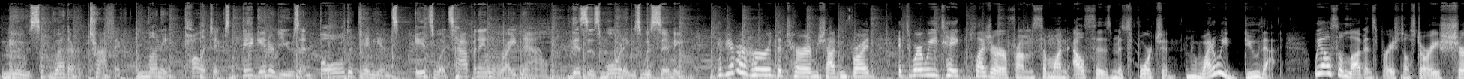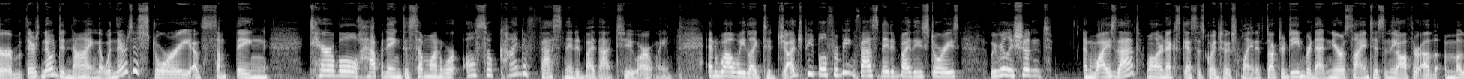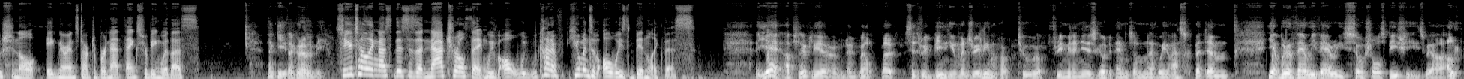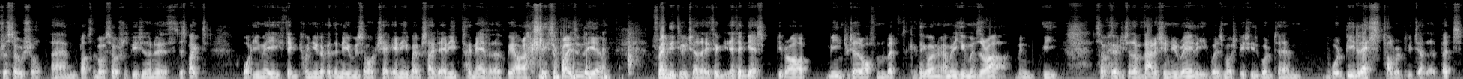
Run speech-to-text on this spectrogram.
News, weather, traffic, money, politics, big interviews, and bold opinions. It's what's happening right now. This is Mornings with Simi. Have you ever heard the term Schadenfreude? It's where we take pleasure from someone else's misfortune. I mean, why do we do that? We also love inspirational stories, sure, but there's no denying that when there's a story of something terrible happening to someone, we're also kind of fascinated by that too, aren't we? And while we like to judge people for being fascinated by these stories, we really shouldn't. And why is that? Well, our next guest is going to explain. It's Dr. Dean Burnett, neuroscientist and the author of Emotional Ignorance. Dr. Burnett, thanks for being with us. Thank you. Thank you for having me. So you're telling us this is a natural thing. We've all we kind of humans have always been like this. Yeah, absolutely. Uh, and well, uh, since we've been humans, really, you know, two or three million years ago, depends on uh, who you ask. But um, yeah, we're a very, very social species. We are ultra social, um, perhaps the most social species on Earth, despite what you may think when you look at the news or check any website any time ever. We are actually surprisingly um, friendly to each other. I think, I think, yes, people are mean to each other often, but think about how many humans there are. I mean, we sort of hurt each other vanishingly rarely, whereas most species would um, would be less tolerant of each other. But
